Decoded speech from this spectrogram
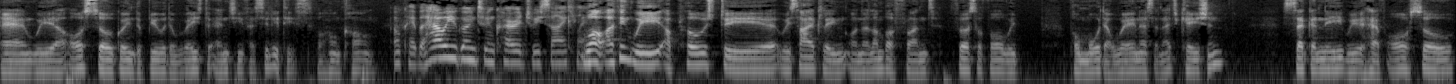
And we are also going to build the waste to energy facilities for Hong Kong. Okay, but how are you going to encourage recycling? Well, I think we approach the recycling on a number of fronts. First of all, we promote awareness and education. Secondly, we have also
